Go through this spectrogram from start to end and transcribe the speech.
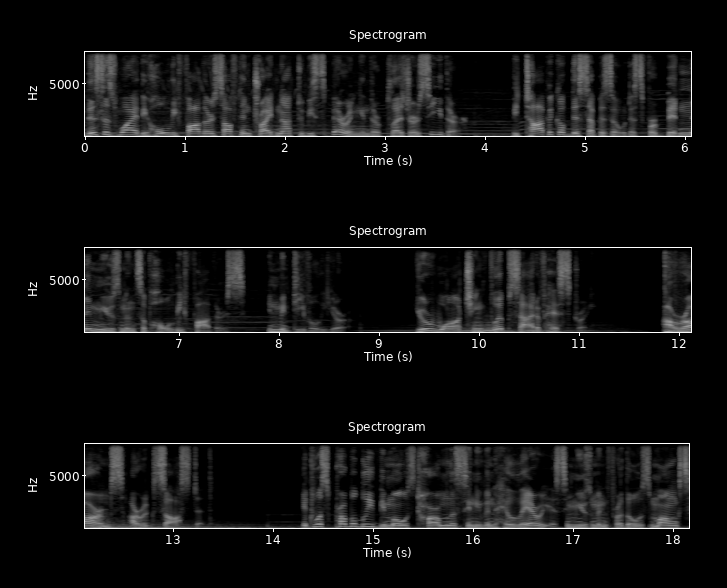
This is why the Holy Fathers often tried not to be sparing in their pleasures either. The topic of this episode is forbidden amusements of Holy Fathers in medieval Europe. You're watching Flipside of History. Our arms are exhausted. It was probably the most harmless and even hilarious amusement for those monks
